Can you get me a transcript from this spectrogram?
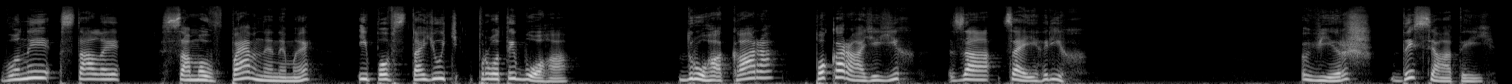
вони стали самовпевненими і повстають проти Бога. Друга кара покарає їх за цей гріх. Вірш десятий.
